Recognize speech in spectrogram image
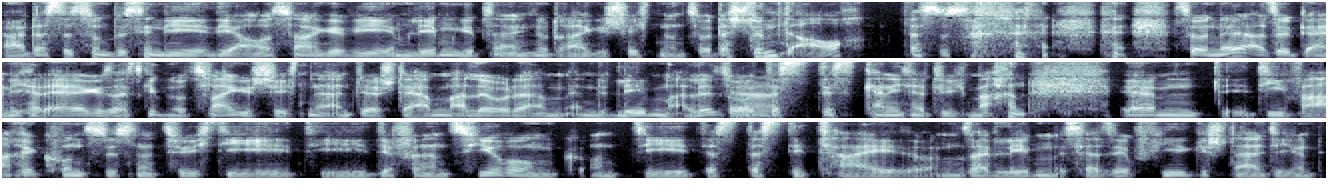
Ja, das ist so ein bisschen die, die Aussage, wie im Leben gibt es eigentlich nur drei Geschichten und so. Das stimmt auch. Das ist so, ne? Also eigentlich hat er ja gesagt, es gibt nur zwei Geschichten. Entweder sterben alle oder am Ende leben alle. So, ja. das, das kann ich natürlich machen. Ähm, die, die, wahre Kunst ist natürlich die, die Differenzierung und die, das, das Detail. Unser Leben ist ja sehr vielgestaltig und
